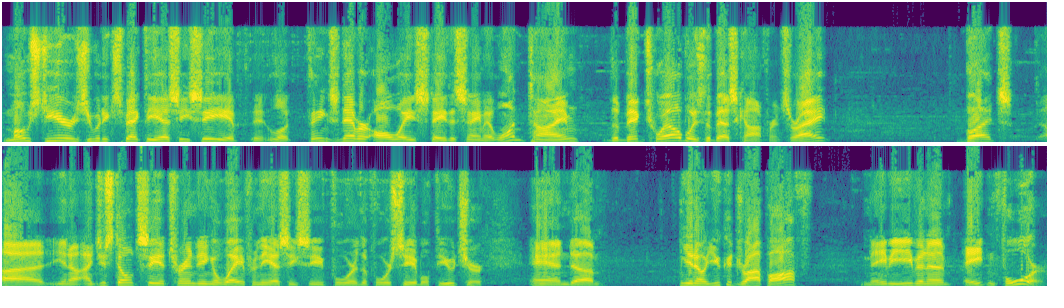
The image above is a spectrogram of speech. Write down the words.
most years you would expect the SEC if look, things never always stay the same. At one time, the Big 12 was the best conference, right? But uh, you know, I just don't see it trending away from the SEC for the foreseeable future. And um, you know, you could drop off maybe even a eight and four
